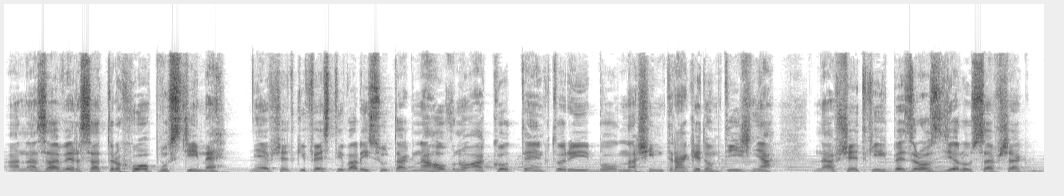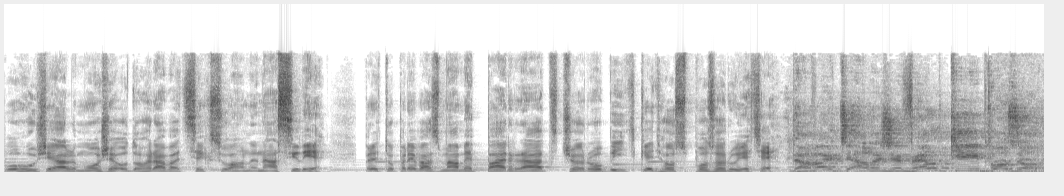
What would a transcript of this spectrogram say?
A na záver sa trochu opustíme. Nie všetky festivaly sú tak na hovno ako ten, ktorý bol našim tragedom týždňa. Na všetkých bez rozdielu sa však bohužiaľ môže odohrávať sexuálne násilie. Preto pre vás máme pár rád, čo robiť, keď ho spozorujete. Dávajte ale že veľký pozor!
